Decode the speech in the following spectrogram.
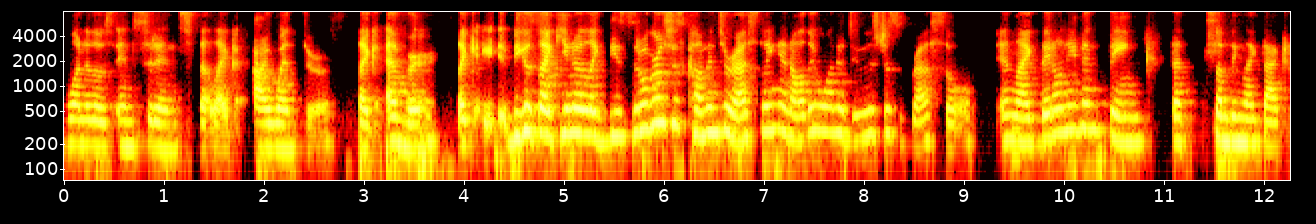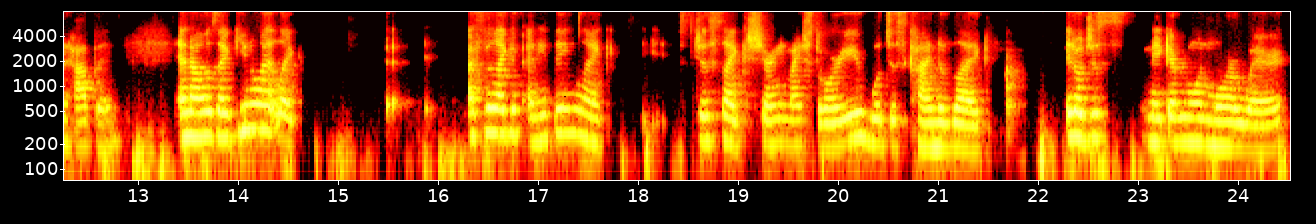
one of those incidents that like I went through like ever. Like because like you know like these little girls just come into wrestling and all they want to do is just wrestle. And like they don't even think that something like that could happen. And i was like you know what? Like i feel like if anything like just like sharing my story will just kind of like it'll just make everyone more aware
